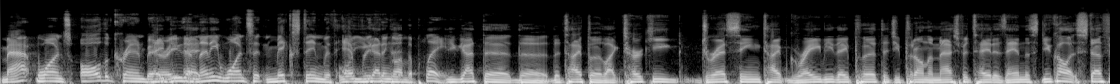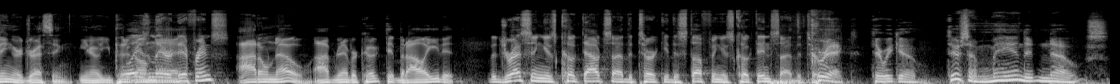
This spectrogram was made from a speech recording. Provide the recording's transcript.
Matt wants all the They cranberry, do that- and then he wants it mixed in with Well, you got everything on the plate. You got the, the, the type of like turkey dressing type gravy they put that you put on the mashed potatoes and this. Do you call it stuffing or dressing? You know, you put well, it on isn't there that. a difference? I don't know. I've never cooked it, but I'll eat it. The dressing is cooked outside the turkey. The stuffing is cooked inside the turkey. correct. There we go. There's a man that knows.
